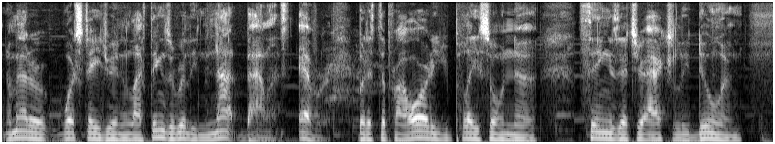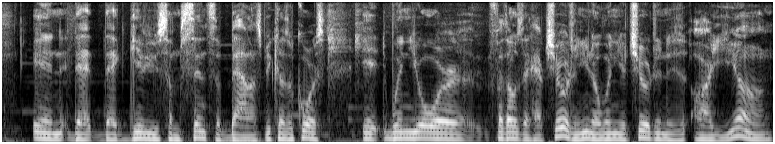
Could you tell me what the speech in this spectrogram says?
no matter what stage you're in in life, things are really not balanced ever. But it's the priority you place on the things that you're actually doing in that that give you some sense of balance. Because of course it when you're for those that have children you know when your children is are young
